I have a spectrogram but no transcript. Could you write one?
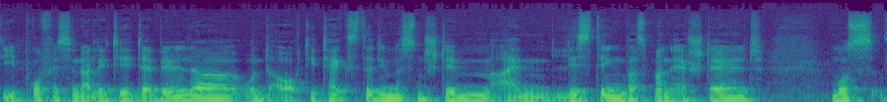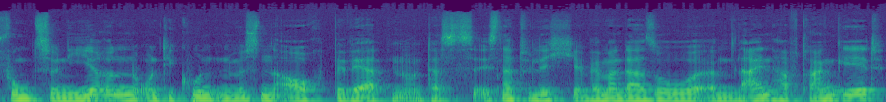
die Professionalität der Bilder und auch die Texte, die müssen stimmen, ein Listing, was man erstellt, muss funktionieren und die Kunden müssen auch bewerten. Und das ist natürlich, wenn man da so ähm, laienhaft rangeht,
